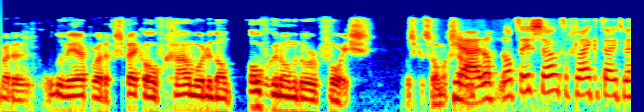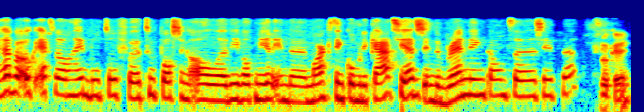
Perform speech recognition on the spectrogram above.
waar de onderwerpen waar de gesprekken over gaan worden dan overgenomen door voice als ik het zo mag zeggen. Ja, dat, dat is zo. Tegelijkertijd, we hebben ook echt wel een heleboel toffe toepassingen al uh, die wat meer in de marketingcommunicatie, hè, dus in de branding kant uh, zitten. Oké. Okay.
